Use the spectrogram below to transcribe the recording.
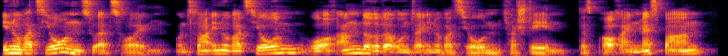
Innovationen zu erzeugen, und zwar Innovationen, wo auch andere darunter Innovationen verstehen. Das braucht einen messbaren,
